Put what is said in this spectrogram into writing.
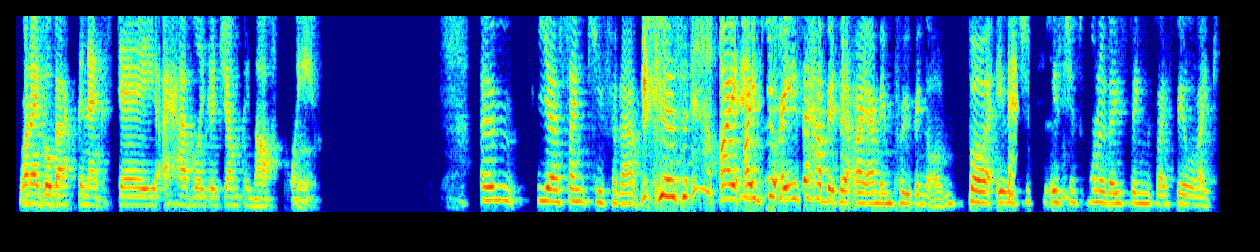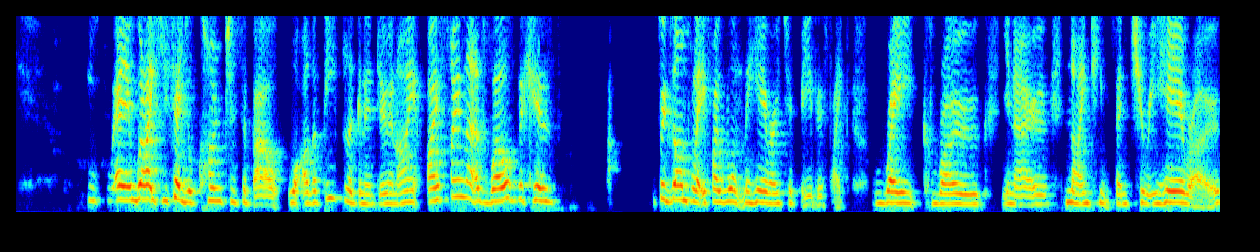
when I go back the next day, I have like a jumping off point. Um, yeah, thank you for that because I, I do it is a habit that I am improving on, but it's just it's just one of those things I feel like and like you said, you're conscious about what other people are going to do, and I I find that as well because for example, if I want the hero to be this like rake, rogue, you know, 19th century hero,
